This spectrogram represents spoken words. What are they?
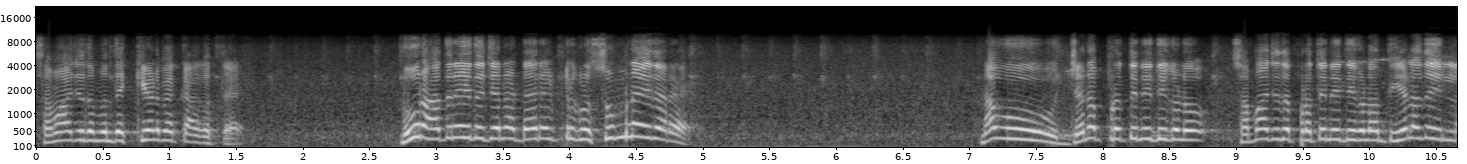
ಸಮಾಜದ ಮುಂದೆ ಕೇಳಬೇಕಾಗುತ್ತೆ. ನೂರ ಹದಿನೈದು ಜನ ಡೈರೆಕ್ಟರ್ಗಳು ಸುಮ್ಮನೆ ಇದ್ದಾರೆ. ನಾವು ಜನಪ್ರತಿನಿಧಿಗಳು, ಸಮಾಜದ ಪ್ರತಿನಿಧಿಗಳು ಅಂತ ಹೇಳೋದೇ ಇಲ್ಲ.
